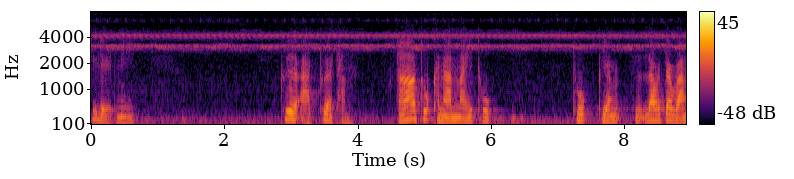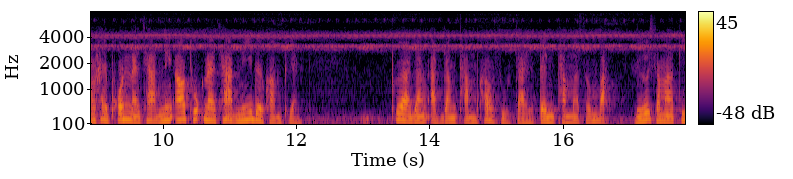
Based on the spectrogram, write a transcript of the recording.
กิเลสนี้ เพื่ออัดเพื่อทำเอาทุกขนาดไหนทุกทุกเพียงเราจะหวังให้พ้นในชาตินี้ เอาทุกในชาตินี้ด้วยความเพียร เพื่อยังอัดยังทำเข้าสู่ใจ เป็นธรรมสมบัติ หรือสมาธิ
